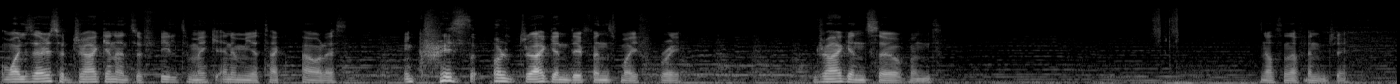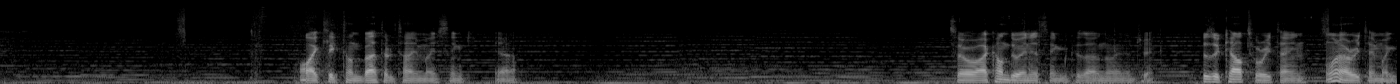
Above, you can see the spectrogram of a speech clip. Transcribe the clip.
while there is a dragon at the field to make enemy attack powerless, Increase all dragon defense by 3. Dragon servant. Not enough energy. Oh, I clicked on battle time, I think. Yeah. So I can't do anything because I have no energy. There's a card to retain. I want to retain my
